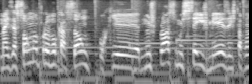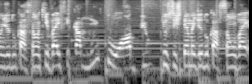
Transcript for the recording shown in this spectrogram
mas é só uma provocação, porque nos próximos seis meses, a gente tá falando de educação aqui, vai ficar muito óbvio que o sistema de educação vai,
